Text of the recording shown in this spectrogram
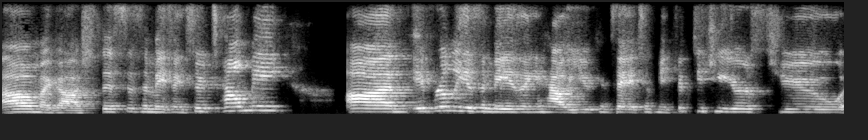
oh my gosh this is amazing so tell me um, it really is amazing how you can say it took me 52 years to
